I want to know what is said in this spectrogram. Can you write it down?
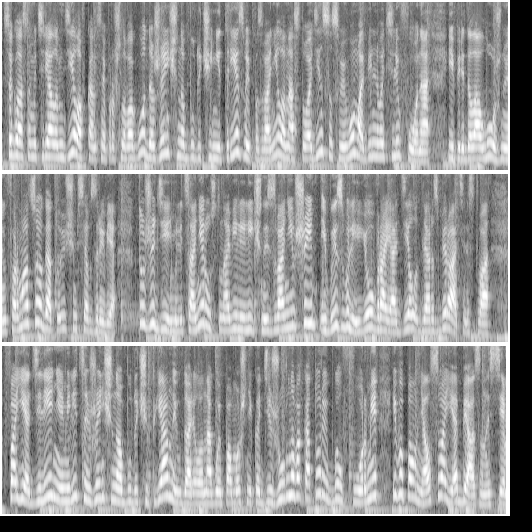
Согласно материалам дела, в конце прошлого года женщина, будучи нетрезвой, позвонила на 101 со своего мобильного телефона и передала ложную информацию о готовящемся взрыве. В тот же день милиционеры установили личность звонившей и вызвали ее в райотдел для разбирательства. В фойе отделения милиции женщина, будучи пьяной, ударила ногой помощника сотрудника дежурного, который был в форме и выполнял свои обязанности,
